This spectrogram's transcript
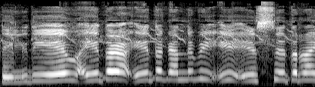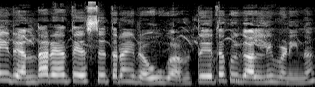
ਡੇਲੀ ਦੀ ਇਹ ਇਹ ਤਾਂ ਇਹ ਤਾਂ ਕਹਿੰਦੇ ਵੀ ਇਹ ਇਸੇ ਤਰ੍ਹਾਂ ਹੀ ਰਹਿੰਦਾ ਰਿਹਾ ਤੇ ਇਸੇ ਤਰ੍ਹਾਂ ਹੀ ਰਹੂਗਾ। ਤੇ ਇਹ ਤਾਂ ਕੋਈ ਗੱਲ ਨਹੀਂ ਬਣੀ ਨਾ।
